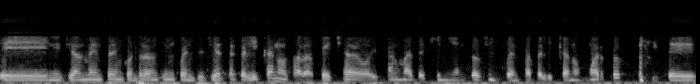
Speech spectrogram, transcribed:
Eh, inicialmente encontraron 57 pelícanos, a la fecha de hoy están más de 550 pelícanos muertos. Eh,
